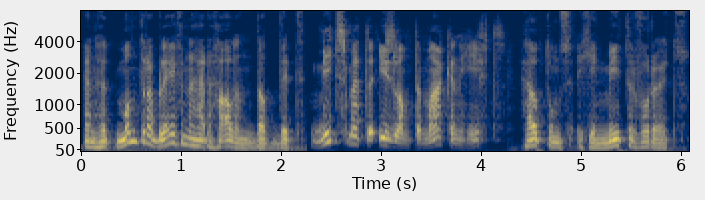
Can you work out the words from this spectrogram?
en het mantra blijven herhalen dat dit niets met de islam te maken heeft, helpt ons geen meter vooruit.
